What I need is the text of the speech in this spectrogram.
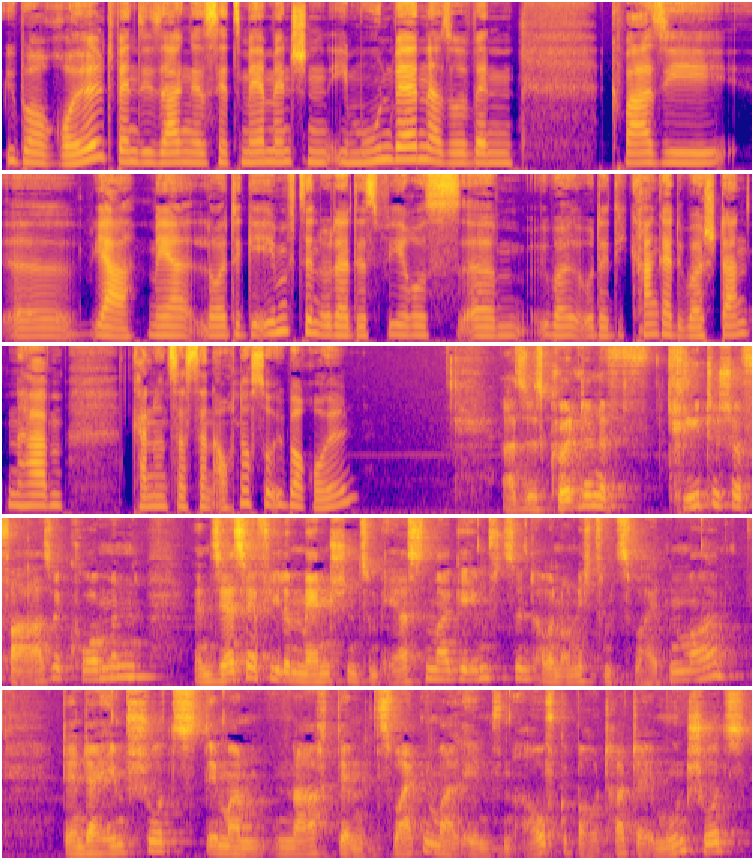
überrollt, wenn Sie sagen, dass jetzt mehr Menschen immun werden? Also wenn quasi äh, ja mehr Leute geimpft sind oder das Virus ähm, über oder die Krankheit überstanden haben, kann uns das dann auch noch so überrollen? Also es könnte eine kritische Phase kommen, wenn sehr, sehr viele Menschen zum ersten Mal geimpft sind, aber noch nicht zum zweiten Mal. Denn der Impfschutz, den man nach dem zweiten Mal Impfen aufgebaut hat, der Immunschutz,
